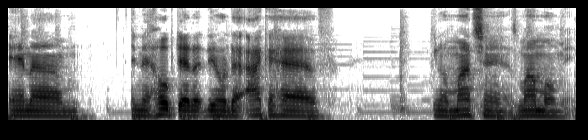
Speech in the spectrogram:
And um and the hope that you know that i could have you know my chance my moment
